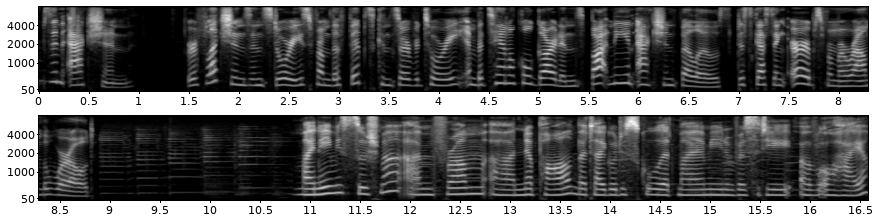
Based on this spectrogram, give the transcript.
Herbs in Action Reflections and stories from the Phipps Conservatory and Botanical Gardens Botany in Action Fellows discussing herbs from around the world. My name is Sushma. I'm from uh, Nepal, but I go to school at Miami University of Ohio.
